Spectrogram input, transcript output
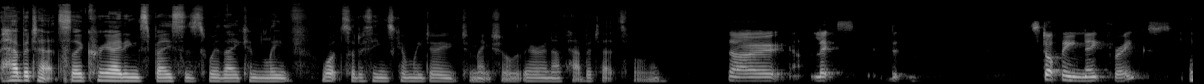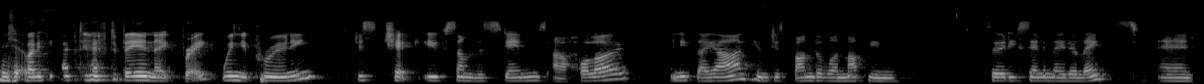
habitats? So, creating spaces where they can live. What sort of things can we do to make sure that there are enough habitats for them? So, let's stop being neat freaks. Yeah. But if you have to have to be a neat freak, when you're pruning, just check if some of the stems are hollow. And if they are, you can just bundle them up in 30 centimetre lengths and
